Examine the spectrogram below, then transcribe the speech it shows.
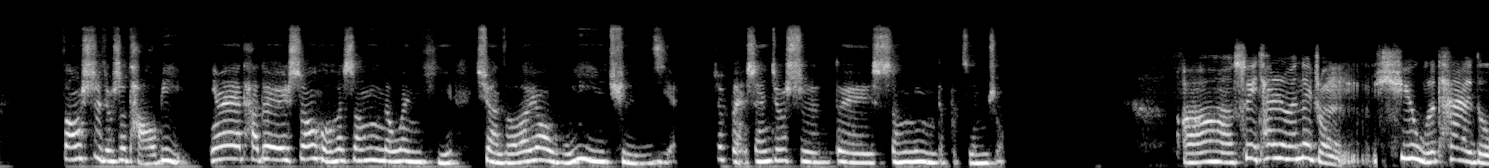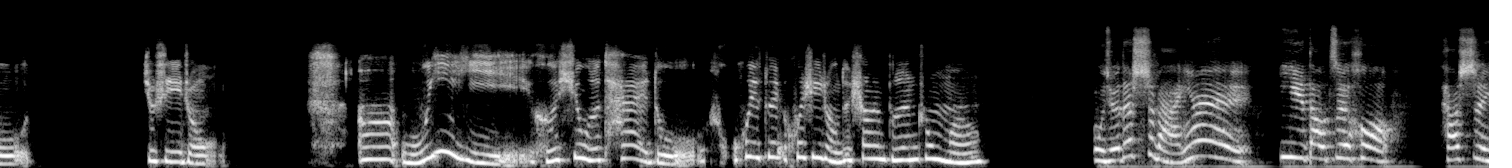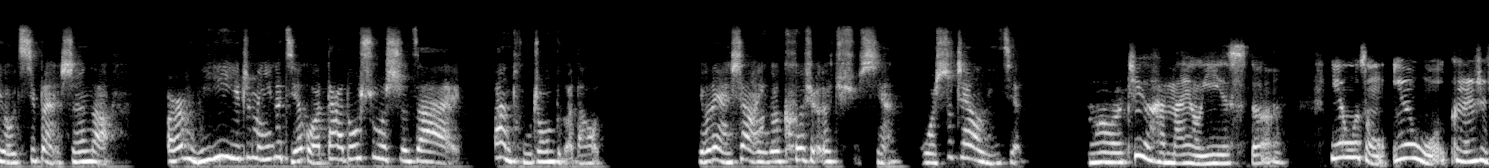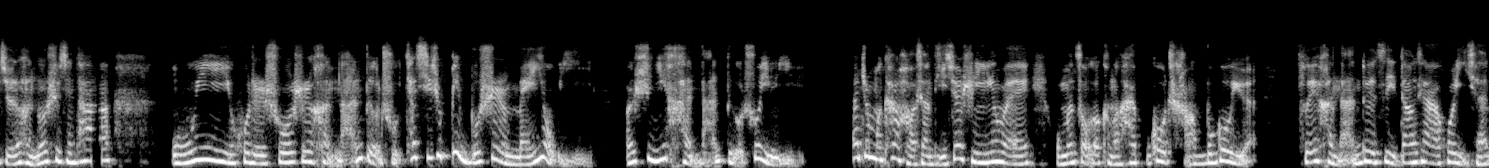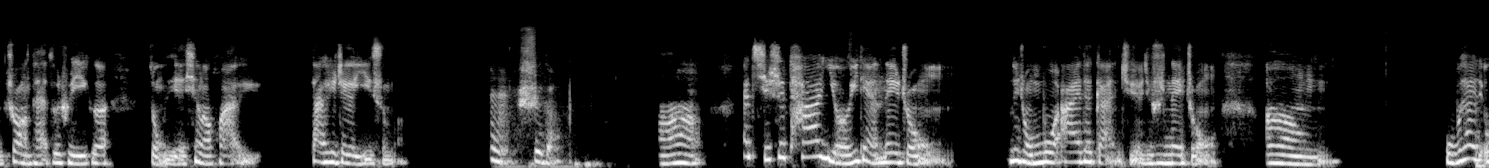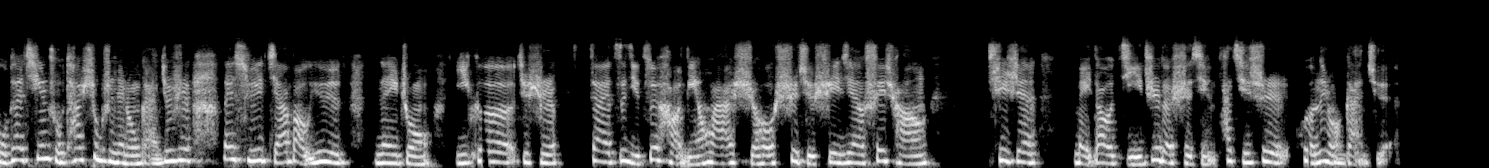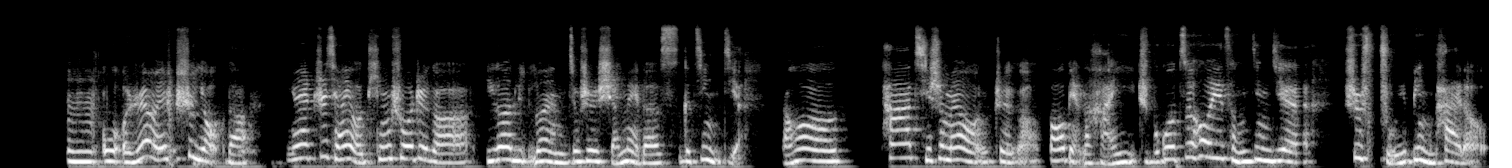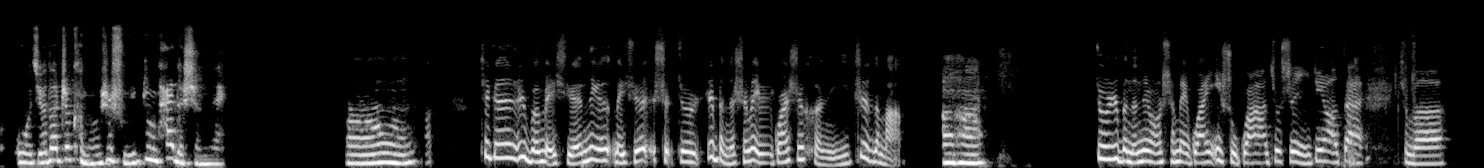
方式就是逃避。因为他对生活和生命的问题选择了用无意义去理解，这本身就是对生命的不尊重。哦，所以他认为那种虚无的态度，就是一种，嗯，无意义和虚无的态度会对会是一种对生命不尊重吗？我觉得是吧，因为意义到最后它是有其本身的。而无意义这么一个结果，大多数是在半途中得到的，有点像一个科学的曲线，我是这样理解的。哦，这个还蛮有意思的，因为我总因为我个人是觉得很多事情它无意义，或者说是很难得出，它其实并不是没有意义，而是你很难得出一个意义。那这么看，好像的确是因为我们走的可能还不够长、不够远，所以很难对自己当下或以前的状态做出一个。总结性的话语，大概是这个意思吗？嗯，是的。啊，那其实他有一点那种那种默哀的感觉，就是那种，嗯，我不太我不太清楚他是不是那种感觉，就是类似于贾宝玉那种一个就是在自己最好年华的时候逝去是一件非常是一件美到极致的事情，它其实会有那种感觉。嗯，我我认为是有的，因为之前有听说这个一个理论，就是审美的四个境界，然后它其实没有这个褒贬的含义，只不过最后一层境界是属于病态的，我觉得这可能是属于病态的审美。哦，这跟日本美学那个美学是就是日本的审美观是很一致的嘛？嗯哼。就日本的那种审美观、艺术观啊，就是一定要在什么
